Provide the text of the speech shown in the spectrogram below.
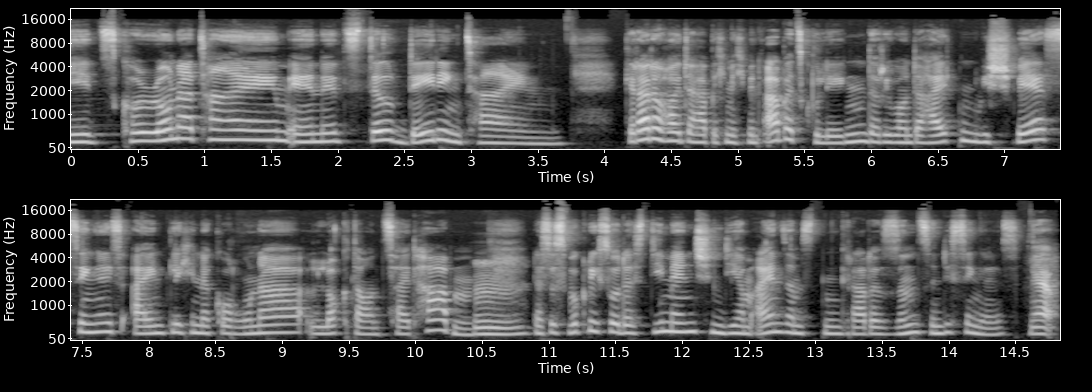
It's Corona time and it's still dating time. Gerade heute habe ich mich mit Arbeitskollegen darüber unterhalten, wie schwer Singles eigentlich in der Corona-Lockdown-Zeit haben. Mhm. Das ist wirklich so, dass die Menschen, die am einsamsten gerade sind, sind die Singles. Ja.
